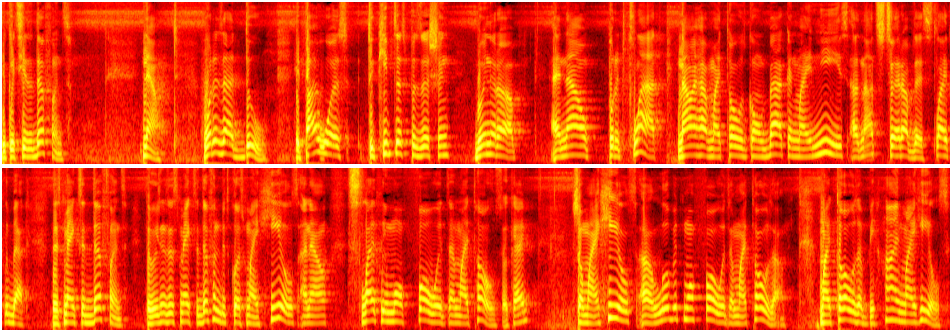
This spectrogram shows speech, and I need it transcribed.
You could see the difference. Now, what does that do? If I was to keep this position, bring it up, and now put it flat, now I have my toes going back and my knees are not straight up, they're slightly back. This makes a difference. The reason this makes a difference because my heels are now slightly more forward than my toes, okay? So my heels are a little bit more forward than my toes are. My toes are behind my heels.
